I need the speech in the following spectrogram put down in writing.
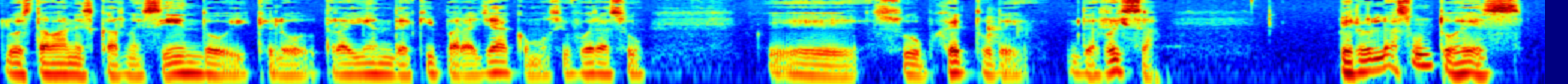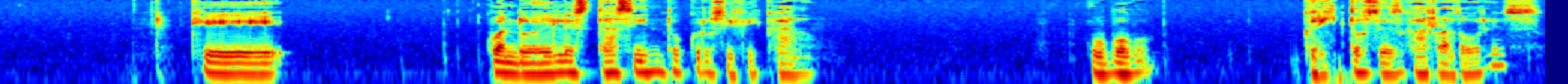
lo estaban escarneciendo y que lo traían de aquí para allá como si fuera su, eh, su objeto de, de risa. Pero el asunto es que cuando Él está siendo crucificado, ¿hubo gritos desgarradores?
